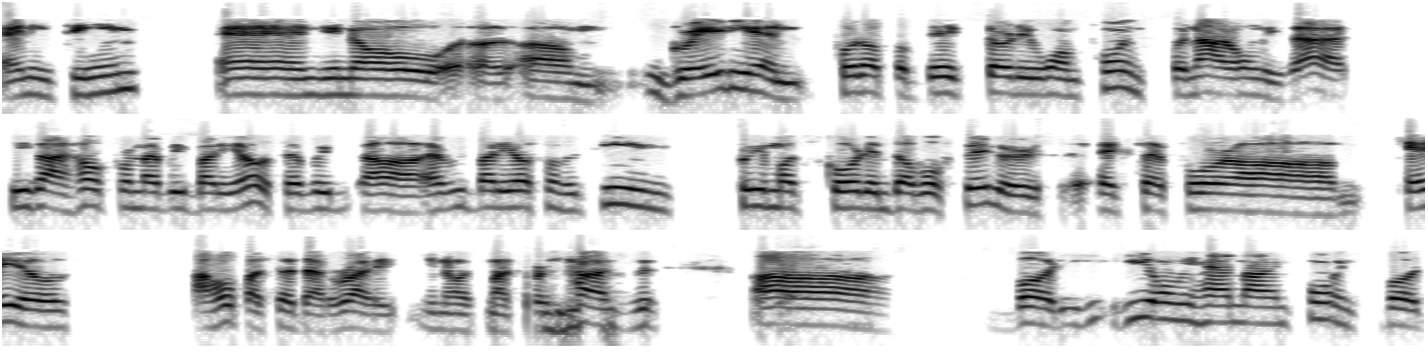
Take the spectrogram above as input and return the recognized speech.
any team. And you know, uh, um, Gradient put up a big 31 points, but not only that, he got help from everybody else. Every uh, everybody else on the team pretty much scored in double figures, except for um, Chaos. I hope I said that right. You know, it's my first time. Uh, but he, he only had nine points. But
